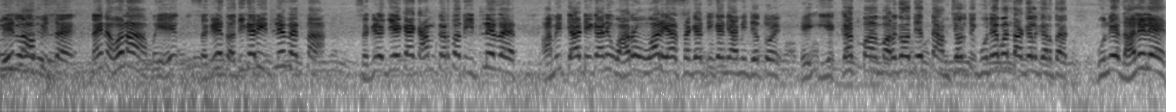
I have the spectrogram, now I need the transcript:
पेन ऑफिस आहे. नाही ना हो ना. हे सगळेच अधिकारी इथलेच आहेत ना. सगळे जे काय काम करतात इथलेच आहेत. आम्ही त्या ठिकाणी वारंवार या सगळ्या ठिकाणी आम्ही देतोय. हे एकाच मार्गावर देत नाही. आमच्यावरती गुन्हे पण दाखल करतात गुन्हे झालेले आहेत.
